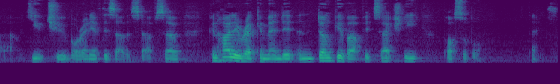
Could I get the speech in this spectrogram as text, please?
uh, YouTube or any of this other stuff. So can highly recommend it and don't give up. It's actually possible. Thanks.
